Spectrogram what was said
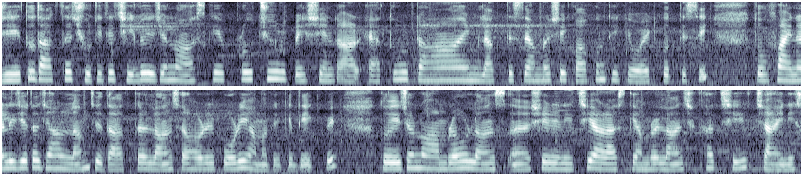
যেহেতু ডাক্তার ছুটিতে ছিল এই জন্য আজকে প্রচুর পেশেন্ট আর এত টাইম লাগতেছে, আমরা সেই কখন থেকে ওয়েট করতেছি। তো ফাইনালি যেটা জানলাম যে ডাক্তার লাঞ্চ আওয়ারের পরে আমাদেরকে দেখবে। তো এই জন্য আমরাও লাঞ্চ সেরে নিচ্ছি। আর আজকে আমরা লাঞ্চ খাচ্ছি চাইনিজ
